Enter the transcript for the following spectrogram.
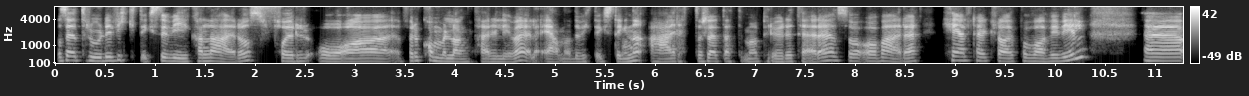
altså Jeg tror det viktigste vi kan lære oss for å, for å, komme langt her i livet, eller en av de viktigste tingene, er rett og slett dette med å prioritere. Så å være helt, helt klar på hva vi vil, eh,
